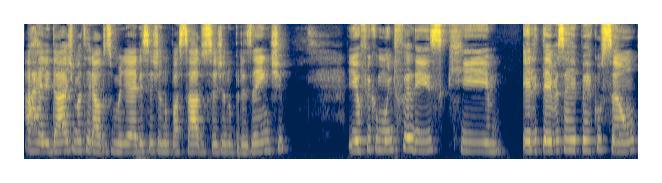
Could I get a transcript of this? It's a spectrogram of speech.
a realidade material das mulheres, seja no passado, seja no presente. E eu fico muito feliz que ele teve essa repercussão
